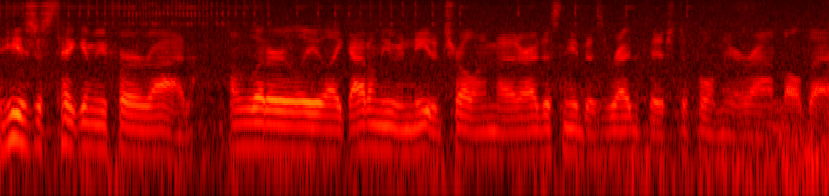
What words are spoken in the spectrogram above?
Mean, he's just taking me for a ride. I'm literally like, I don't even need a trolling motor. I just need this redfish to pull me around all day.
